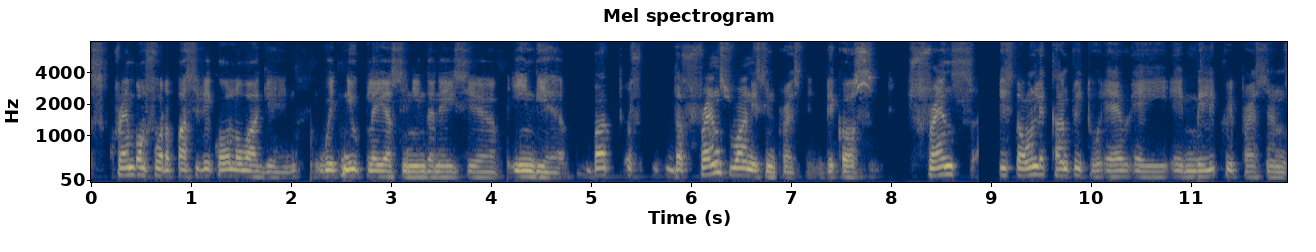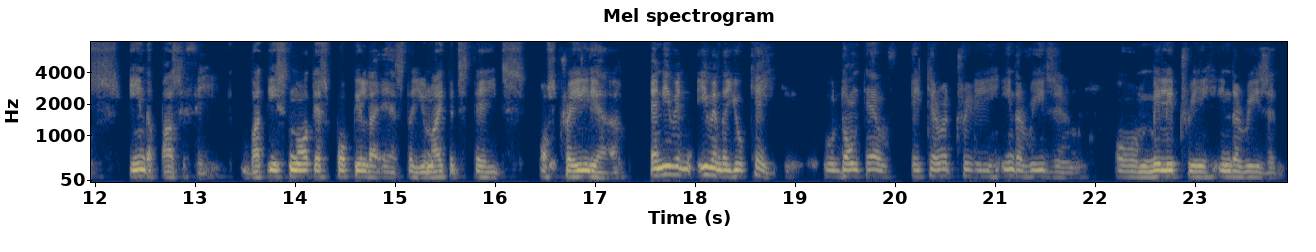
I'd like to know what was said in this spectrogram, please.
scramble for the Pacific all over again with new players in Indonesia, India. But the France one is interesting because France is the only country to have a, a military presence in the Pacific, but it's not as popular as the United States, Australia, and even, even the UK, who don't have a territory in the region or military in the region.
